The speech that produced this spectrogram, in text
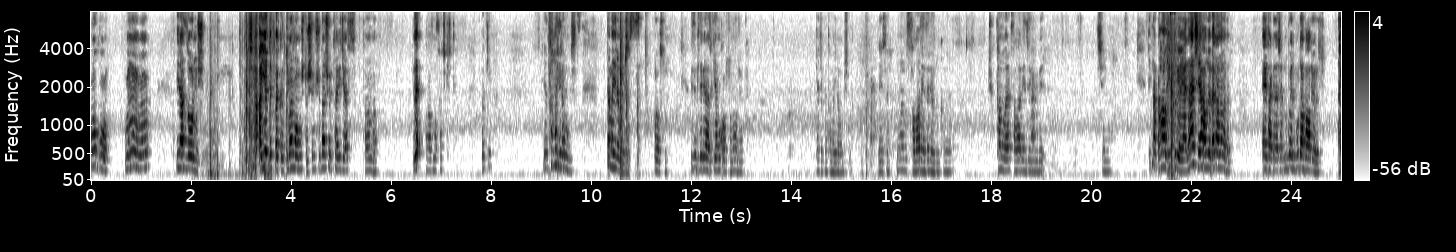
Bu. Bunu Biraz zormuş. Şimdi ayırdık bakın. Umarım olmuştur. Şimdi şuradan şöyle tarayacağız. Tamam mı? Ve ağzıma saç girdi. Bakayım. Ya tam ayıramamışız. Tam ayıramamışız. Olsun. Bizimki de birazcık yamuk olsun ne olacak? Gerçekten tam ayıramamışım. Neyse. Umarım salağa benzemiyordur kamerada. Çünkü tam olarak salağa benziyor gibi bir şey. Fitnat havlayıp duruyor yani. Her şeye havlıyor. Ben anlamadım. Evet arkadaşlar bunu böyle buradan bağlıyoruz.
